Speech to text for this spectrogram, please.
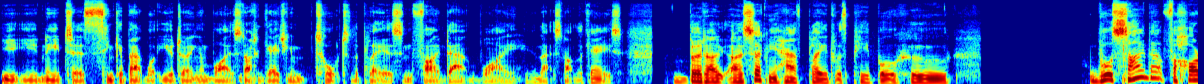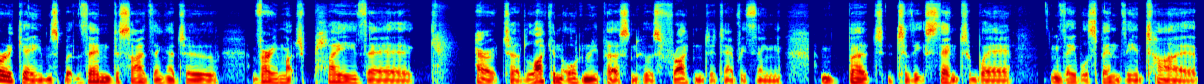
you, you need to think about what you're doing and why it's not engaging and talk to the players and find out why that's not the case. But I, I certainly have played with people who will sign up for horror games, but then decide they're going to very much play their character like an ordinary person who is frightened at everything, but to the extent where they will spend the entire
